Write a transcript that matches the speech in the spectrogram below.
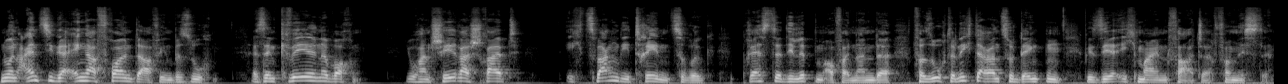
Nur ein einziger enger Freund darf ihn besuchen. Es sind quälende Wochen. Johann Scherer schreibt, ich zwang die Tränen zurück, presste die Lippen aufeinander, versuchte nicht daran zu denken, wie sehr ich meinen Vater vermisste.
